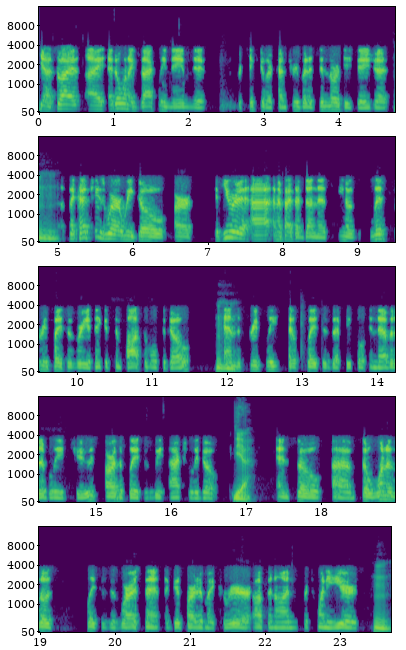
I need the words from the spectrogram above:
yeah, so I, I, I don't want to exactly name the particular country, but it's in Northeast Asia. Mhm. The countries where we go are, if you were to, uh, and in fact I've done this, you know, list three places where you think it's impossible to go, Mhm. and the three places that people inevitably choose are the places we actually go. yeah. And so, um, so one of those places is where I spent a good part of my career off and on for 20 years Hmm.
